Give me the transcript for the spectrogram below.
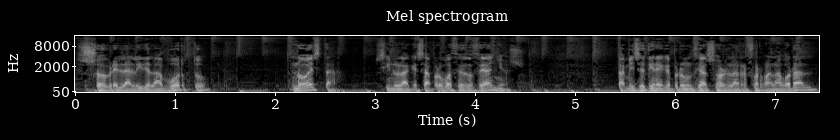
sobre la ley del aborto, no esta, sino la que se aprobó hace 12 años. También se tiene que pronunciar sobre la reforma laboral,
